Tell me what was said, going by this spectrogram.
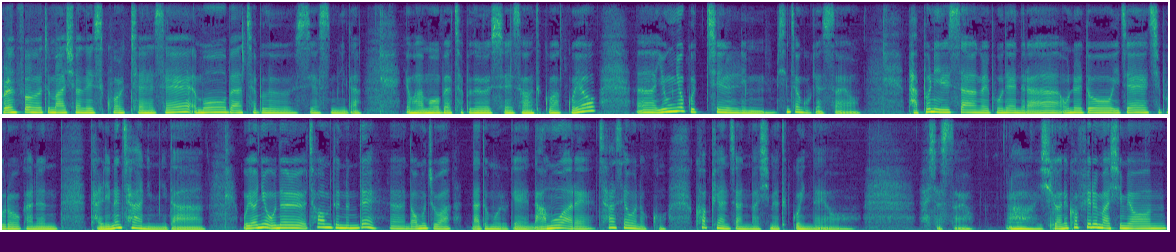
브랜포드 마살리스 quartet의 Mo' Better Blues였습니다. 영화 Mo' Better Blues에서 듣고 왔고요. 아, 6697님 신청곡이었어요. 바쁜 일상을 보내느라 오늘도 이제 집으로 가는 달리는 차 안입니다. 우연히 오늘 처음 듣는데 아, 너무 좋아 나도 모르게 나무 아래 차 세워놓고 커피 한 잔 마시며 듣고 있네요. 하셨어요. 아, 이 시간에 커피를 마시면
